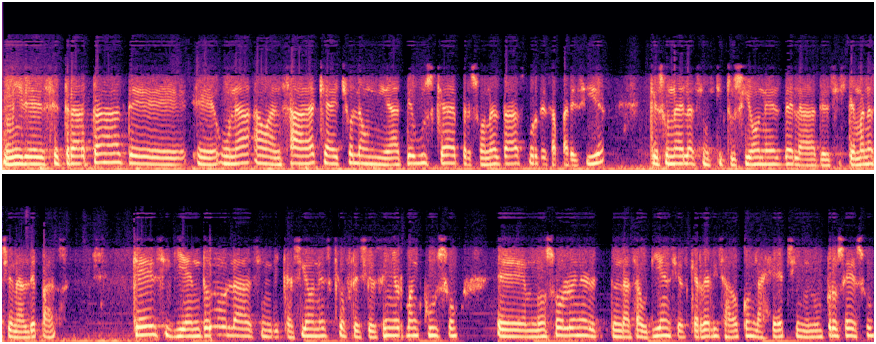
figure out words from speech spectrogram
Mire, se trata de eh, una avanzada que ha hecho la unidad de búsqueda de personas dadas por desaparecidas que es una de las instituciones del Sistema Nacional de Paz, que siguiendo las indicaciones que ofreció el señor Mancuso, eh, no solo en, las audiencias que ha realizado con la JEP, sino en un proceso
